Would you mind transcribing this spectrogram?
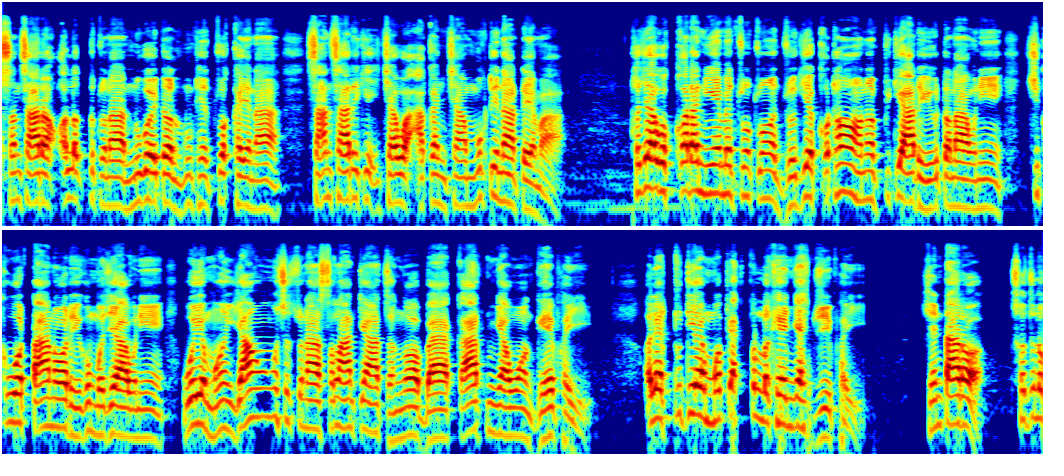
संसार अलग चुना नुगैट लुठे चोखायना सांसारिक इच्छा व आकांक्षा मुक्ति ना टेमा। ठजाको कडा नियमे चो चो जोगिया कठ हन पिटियार हिगो टनाउने चिकुव टानर हिगो मजा आउने वय म याउँस चुना सलाट्या झङ्ग बा काट न्याउ गे फै अले टुटिया म प्याक्क लखे न्यास जुइ फै सेन्टार छजुल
